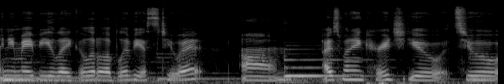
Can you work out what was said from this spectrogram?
and you may be like a little oblivious to it, um, I just want to encourage you to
